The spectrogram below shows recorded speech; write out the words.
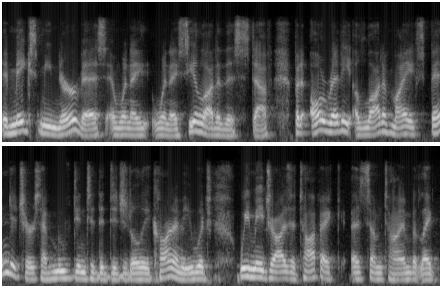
It makes me nervous and when i when i see a lot of this stuff but already a lot of my expenditures have moved into the digital economy which we may draw as a topic at some time but like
